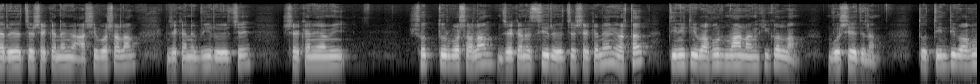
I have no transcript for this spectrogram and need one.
এ রয়েছে, সেখানে আমি আশি বসালাম। যেখানে বি রয়েছে, সেখানে আমি সত্তর বসালাম, যেখানে সি রয়েছে সেখানে আমি, অর্থাৎ তিনটি বাহুর মান আমি কি করলাম? বসিয়ে দিলাম। তো তিনটি বাহু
